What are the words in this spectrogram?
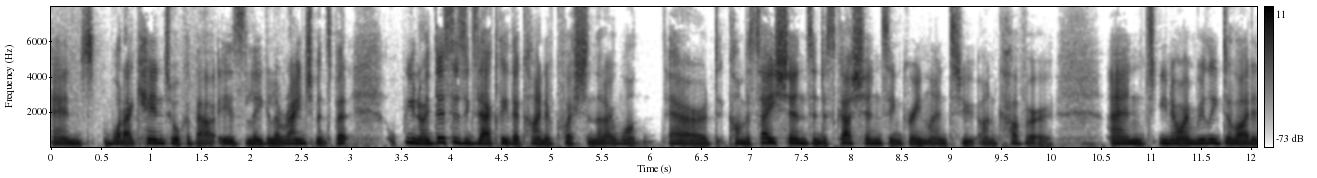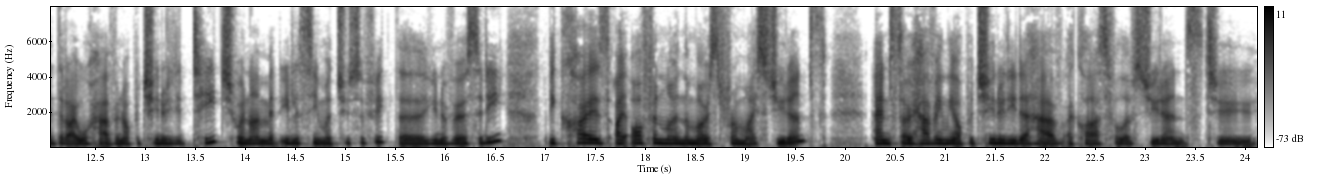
And what I can talk about is legal arrangements. But, you know, this is exactly the kind of question that I want our conversations and discussions in Greenland to uncover. And, you know, I'm really delighted that I will have an opportunity to teach when I'm at Ilisimatusarfik, the university, because I often learn the most from my students. And so, having the opportunity to have a class full of students to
